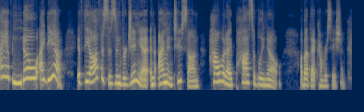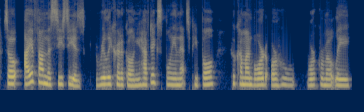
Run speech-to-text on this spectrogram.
I have no idea. If the office is in Virginia and I'm in Tucson, how would I possibly know about that conversation? So I have found the CC is really critical and you have to explain that to people who come on board or who work remotely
